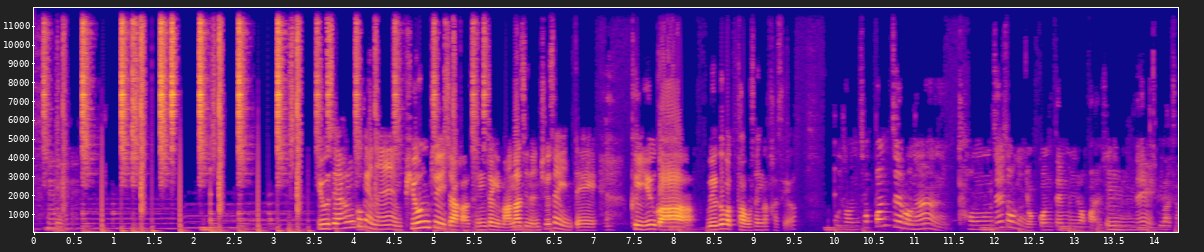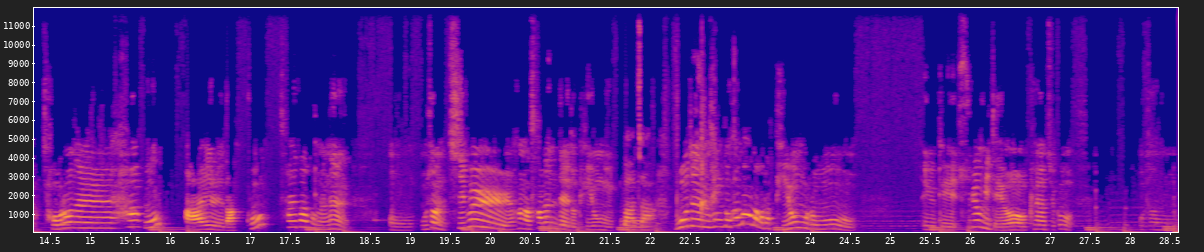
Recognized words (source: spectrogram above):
음. 요새 한국에는 비혼주의자가 굉장히 많아지는 추세인데 그 이유가 왜 그렇다고 생각하세요? 우선 첫 번째로는 경제적인 여건 때문이라고 알 수 있는데 맞아. 결혼을 하고 아이를 낳고 살다 보면은 어, 우선 집을 하나 사는데도 비용이 있고 맞아. 모든 행동 하나하나가 다 비용으로 이렇게 수렴이 돼요. 그래가지고 우선 어,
